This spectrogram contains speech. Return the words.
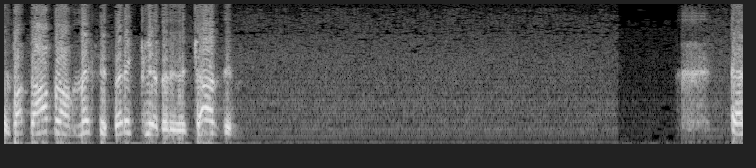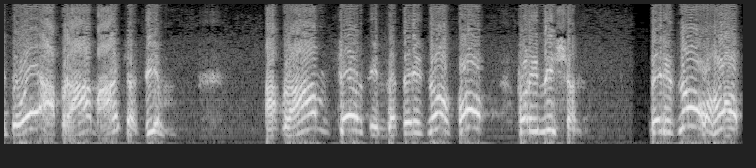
In fact, Abraham makes it very clear there is a chance in And the way Abraham answers him, Abraham tells him that there is no hope for remission. There is no hope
